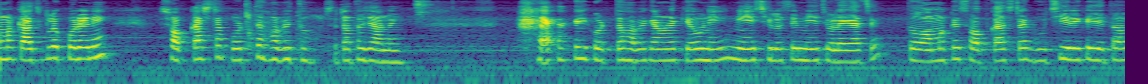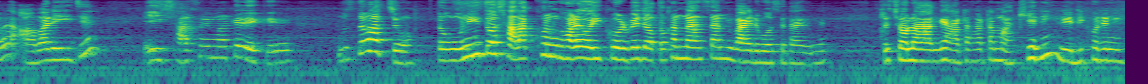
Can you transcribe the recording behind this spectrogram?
আমার কাজগুলো করে নিই। সব কাজটা করতে হবে তো, সেটা তো জানোই। একাকেই করতে হবে, কেননা কেউ নেই, মেয়ে ছিল, সে মেয়ে চলে গেছে। তো আমাকে সব কাজটা গুছিয়ে রেখে যেতে হবে। আবার এই যে, এই শাশুড়ি মাকে রেখে, বুঝতে পারছ? তো উনি তো সারাক্ষণ ঘরে ওই করবে, যতক্ষণ না আসে আমি বাইরে বসে থাকবে। তো চলো, আগে আটা ফাটা মাখিয়ে নিই রেডি করে নিই।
